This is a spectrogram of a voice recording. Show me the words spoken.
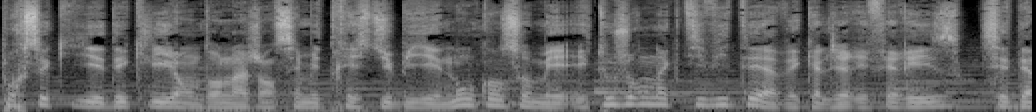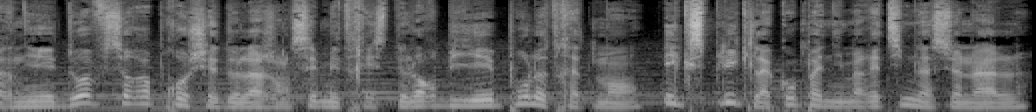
Pour ce qui est des clients dont l'agence émettrice du billet non consommé est toujours en activité avec Algérie ces derniers doivent se rapprocher de l'agence émettrice de leur billet pour le traitement, explique la compagnie maritime nationale.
